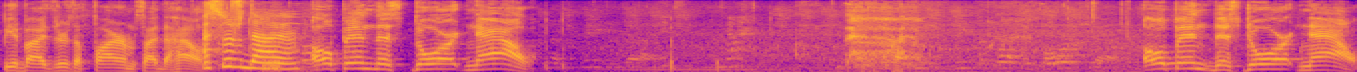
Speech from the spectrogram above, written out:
Be advised, there's a fire inside the house. Осуждаю. Open this door now. Open this door now.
